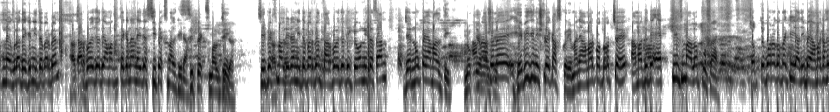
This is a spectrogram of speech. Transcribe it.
আপনি এগুলা দেখে নিতে পারবেন। আচ্ছা। তারপরে যদি আমাদের থেকে নেন এই যে সিপেক্স মাল্টিটা সিপেক্স মাল্টিটা সিপেক্স আচ্ছা। মাল্টিটা নিতে পারবেন তারপরে যদি কেউ নিতে চান যে নোকিয়া নোকিয়া আমরা মাল্টি। আসলে হেভি জিনিস লয়ে কাজ করি মানে আমার কথা হচ্ছে আমার যদি এক পিস মালও পোষায় সবচেয়ে বড় কথা কি আলী ভাই আমার কাছে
